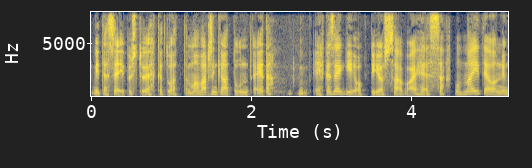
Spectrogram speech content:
mitä se ei pysty ehkä tuottamaan, varsinkin tunteita. Ehkä sekin oppii jossain vaiheessa. Mutta mä itse olen niin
